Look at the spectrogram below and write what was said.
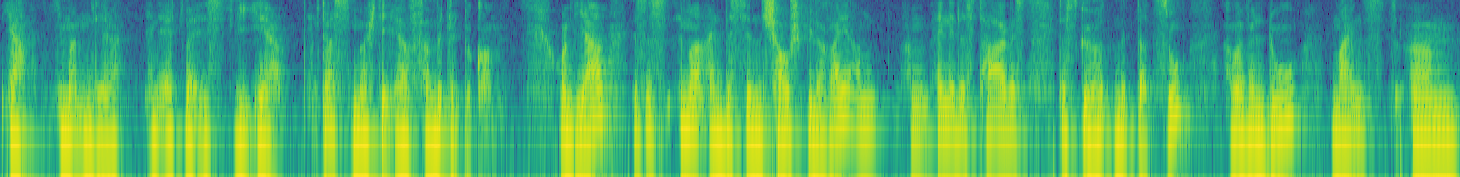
Ja, jemanden, der in etwa ist wie er. Und das möchte er vermittelt bekommen. Und ja, es ist immer ein bisschen Schauspielerei am, am Ende des Tages. Das gehört mit dazu. Aber wenn du meinst, ähm,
